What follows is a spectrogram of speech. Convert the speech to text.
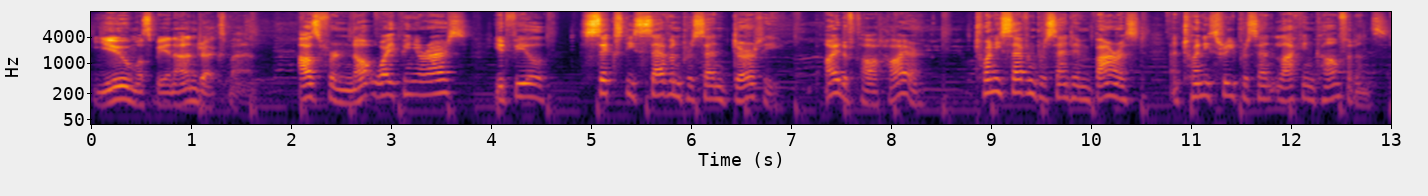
You must be an Andrex man. As for not wiping your arse, you'd feel 67% dirty. I'd have thought higher. 27% embarrassed and 23% lacking confidence.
